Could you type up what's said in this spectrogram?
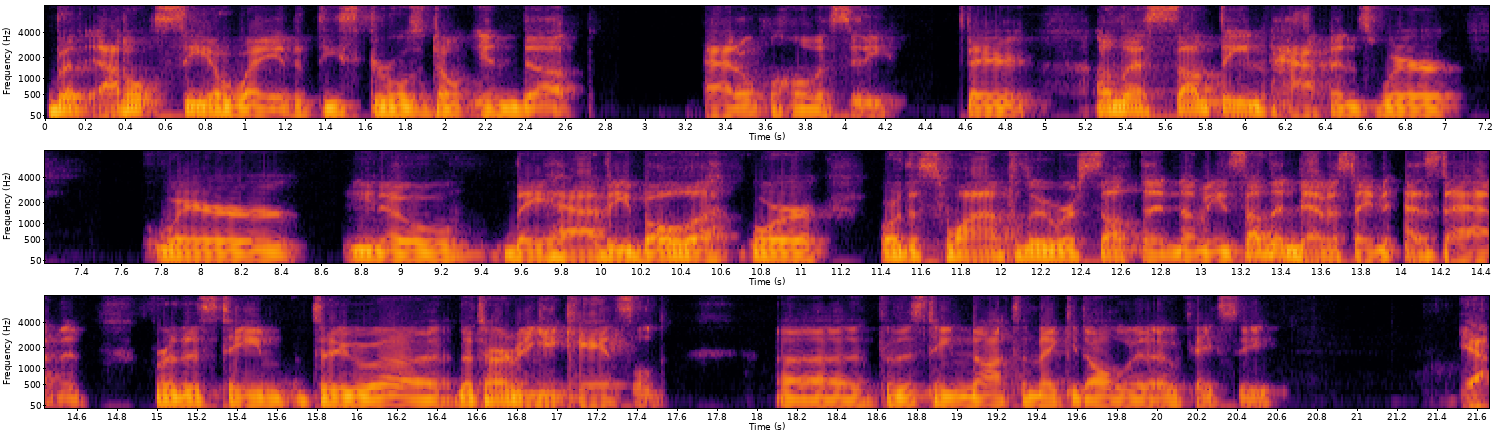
but I don't see a way that these girls don't end up at Oklahoma City. There, unless something happens where where you know they have Ebola or or the swine flu or something. I mean, something devastating has to happen for this team to uh, the tournament get canceled. Uh, for this team not to make it all the way to OKC. Yeah,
